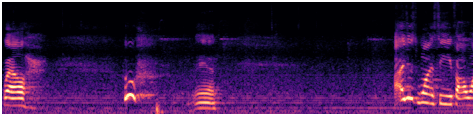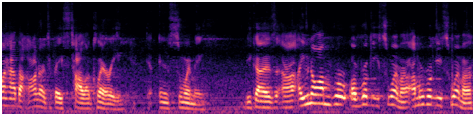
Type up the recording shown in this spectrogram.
well whew, man. I just want to see if I want to have the honor to face Tyler Clary in swimming. Because uh, even though I'm a rookie swimmer, I'm a rookie swimmer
